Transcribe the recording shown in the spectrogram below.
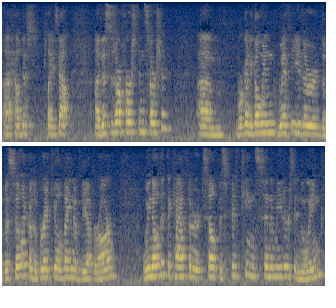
uh, how this plays out. Uh, this is our first insertion. Um, we're going to go in with either the basilic or the brachial vein of the upper arm. We know that the catheter itself is 15 centimeters in length,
